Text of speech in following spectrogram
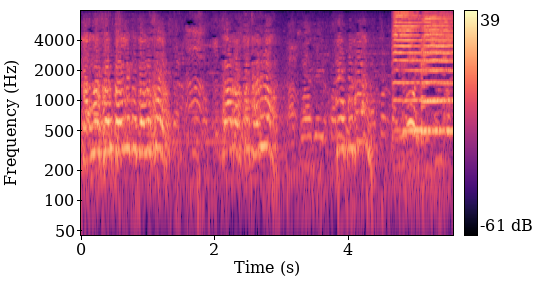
जाना सर पहले कि जाना सर का रस्ता काढूया ते बघा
